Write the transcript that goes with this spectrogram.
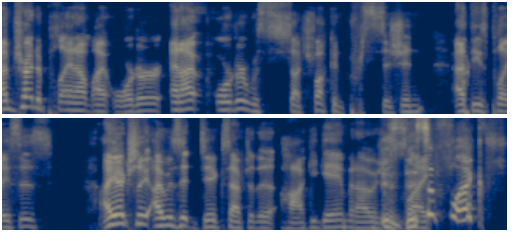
I'm trying to plan out my order and I order with such fucking precision at these places. I actually, I was at Dick's after the hockey game and I was Is just this like, a flex?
